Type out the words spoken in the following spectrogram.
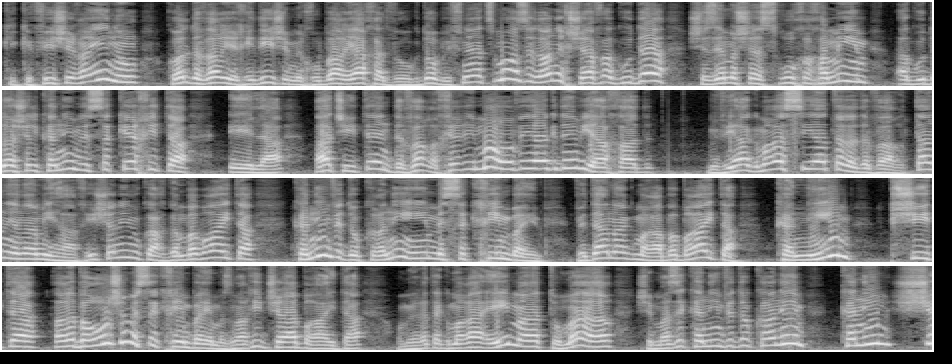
כי כפי שראינו, כל דבר יחידי שמחובר יחד ועוגדו בפני עצמו זה לא נחשב אגודה, שזה מה שאסרו חכמים, אגודה של קנים לסכך איתה, אלא עד שייתן דבר אחר עמו ויאגדם יחד. מביאה הגמרא סייעתא לדבר, תניא נמי הכי, שנינו כך גם בברייתא, קנים ודוקרנים מסככים בהם, ודנה הגמרא בברייתא, קנים פשיטא, הרי ברור שמסככים בהם, אז מה חידשה הברייתא? אומרת הגמרא, אימה, תאמר, שמה זה קנים ודוקרנים? קנים של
